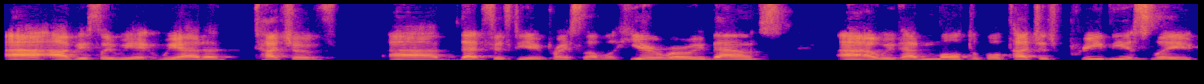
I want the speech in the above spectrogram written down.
uh, obviously we we had a touch of uh, that 58 price level here where we bounce uh, we've had multiple touches previously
